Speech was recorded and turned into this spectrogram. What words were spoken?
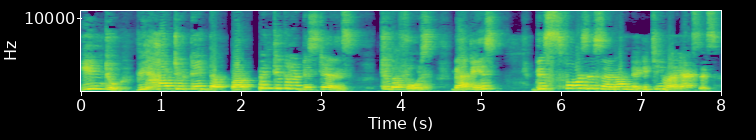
into, we have to take the perpendicular distance to the force. That is, this force is along negative y-axis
